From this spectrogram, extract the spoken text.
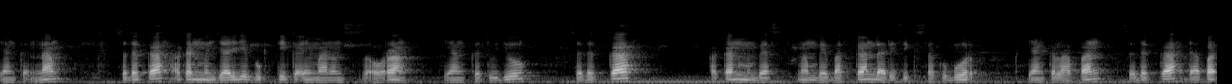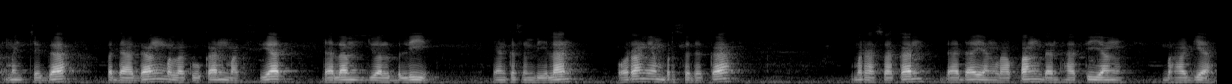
Yang keenam, sedekah akan menjadi bukti keimanan seseorang. Yang ketujuh, sedekah akan membebaskan dari siksa kubur. Yang kelapan, sedekah dapat mencegah pedagang melakukan maksiat dalam jual beli. Yang kesembilan, orang yang bersedekah merasakan dada yang lapang dan hati yang bahagia.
